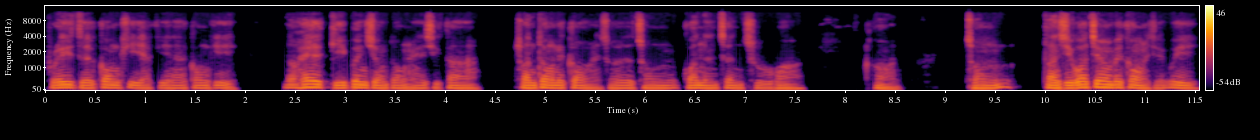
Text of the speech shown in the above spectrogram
弗雷德讲起啊，其他讲起，那迄基本上当然是较传统的讲诶，所以从官能症出发，哦。从，但是我这边要讲的是为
